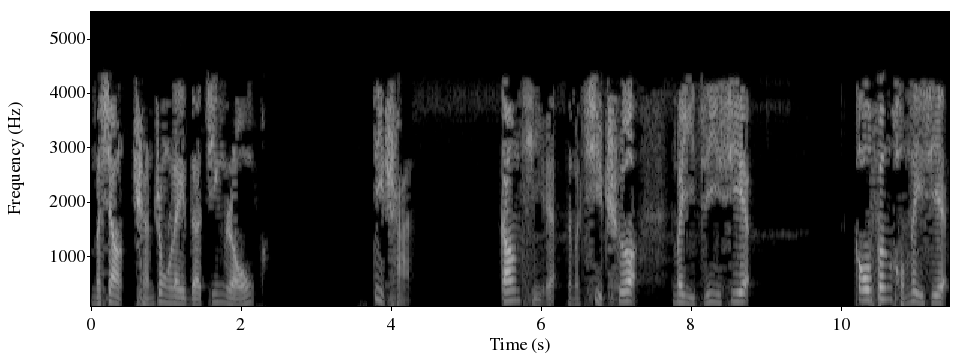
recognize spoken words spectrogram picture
那么像权重类的金融、地产、钢铁，那么汽车。那么以及一些高分红的一些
